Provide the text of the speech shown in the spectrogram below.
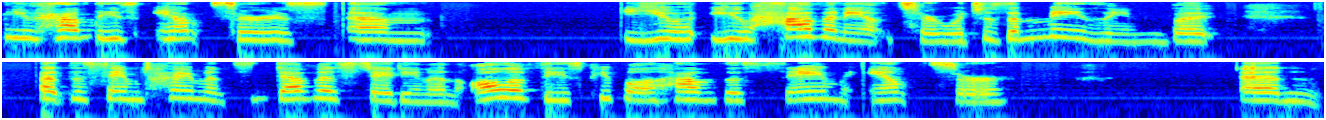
you have these answers, and you you have an answer, which is amazing, but at the same time it's devastating and all of these people have the same answer. And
